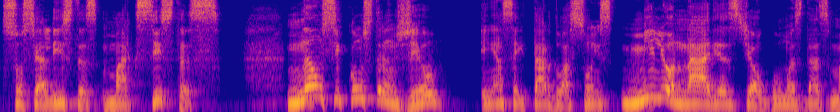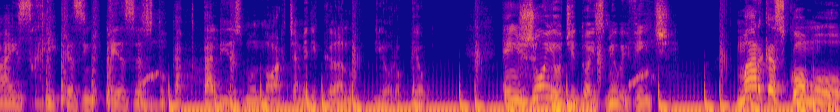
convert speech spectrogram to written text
socialistas marxistas, não se constrangeu em aceitar doações milionárias de algumas das mais ricas empresas do capitalismo norte-americano e europeu. Em junho de 2020, marcas como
